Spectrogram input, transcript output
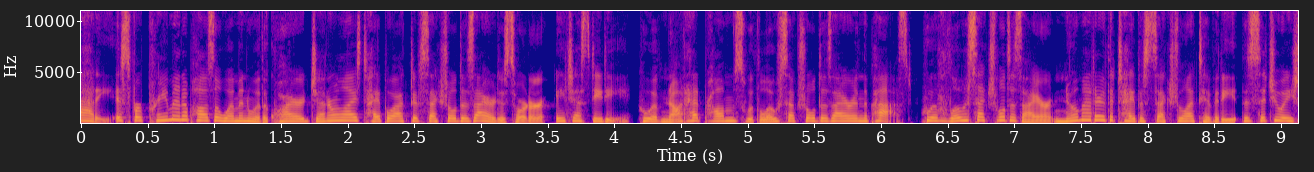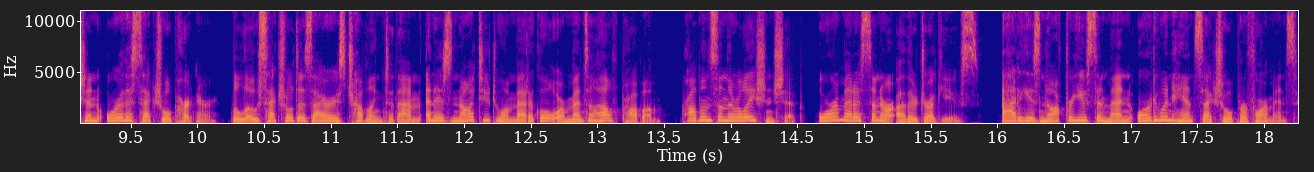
Addyi is for premenopausal women with acquired generalized hypoactive sexual desire disorder, HSDD, who have not had problems with low sexual desire in the past, who have low sexual desire no matter the type of sexual activity, the situation, or the sexual partner. The low sexual desire is troubling to them and is not due to a medical or mental health problem, problems in the relationship, or medicine or other drug use. Addyi is not for use in men or to enhance sexual performance.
